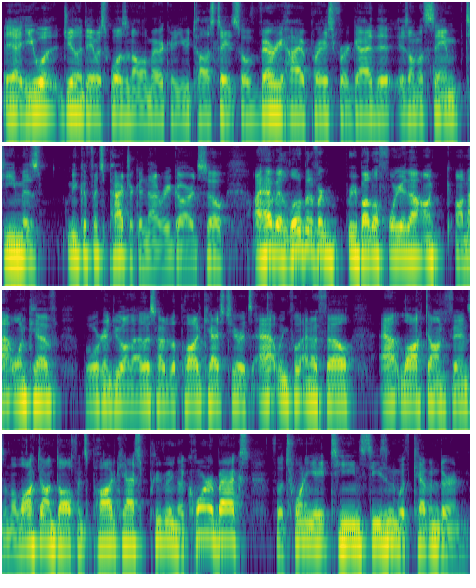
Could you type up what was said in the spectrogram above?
Yeah, he was Jalen Davis was an All American at Utah State, so very high praise for a guy that is on the same team as Minkah Fitzpatrick in that regard. So I have a little bit of a rebuttal for you that on, on that one, Kev. But we're gonna do on the other side of the podcast here. It's at Wingfield NFL, at Locked On Fins, on the Locked On Dolphins podcast, previewing the cornerbacks for the 2018 season with Kevin Dern.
